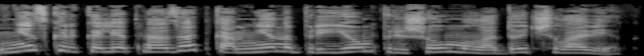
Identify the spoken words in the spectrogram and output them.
Несколько лет назад ко мне на прием пришел молодой человек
